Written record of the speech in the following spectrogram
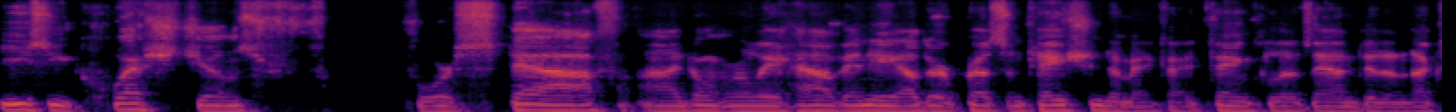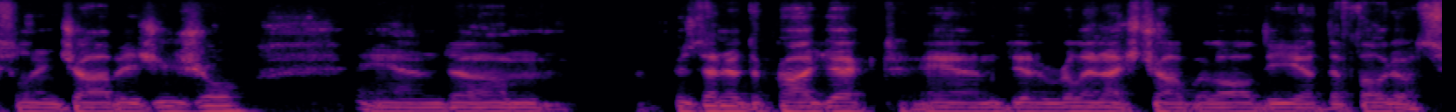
easy questions for staff. I don't really have any other presentation to make. I think Lizanne did an excellent job as usual and um, presented the project and did a really nice job with all the, uh, the photos.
